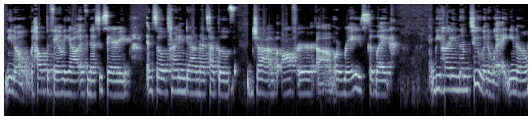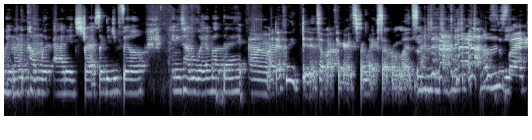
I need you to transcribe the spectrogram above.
you know, help the family out if necessary. And so turning down that type of job offer um, or raise could like be hurting them too in a way, you know, and that could come mm-hmm. with added stress. Like, did you feel any type of way about that? Um, I definitely didn't tell my parents for like several months. Mm-hmm. after that. I was just Yeah. like,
